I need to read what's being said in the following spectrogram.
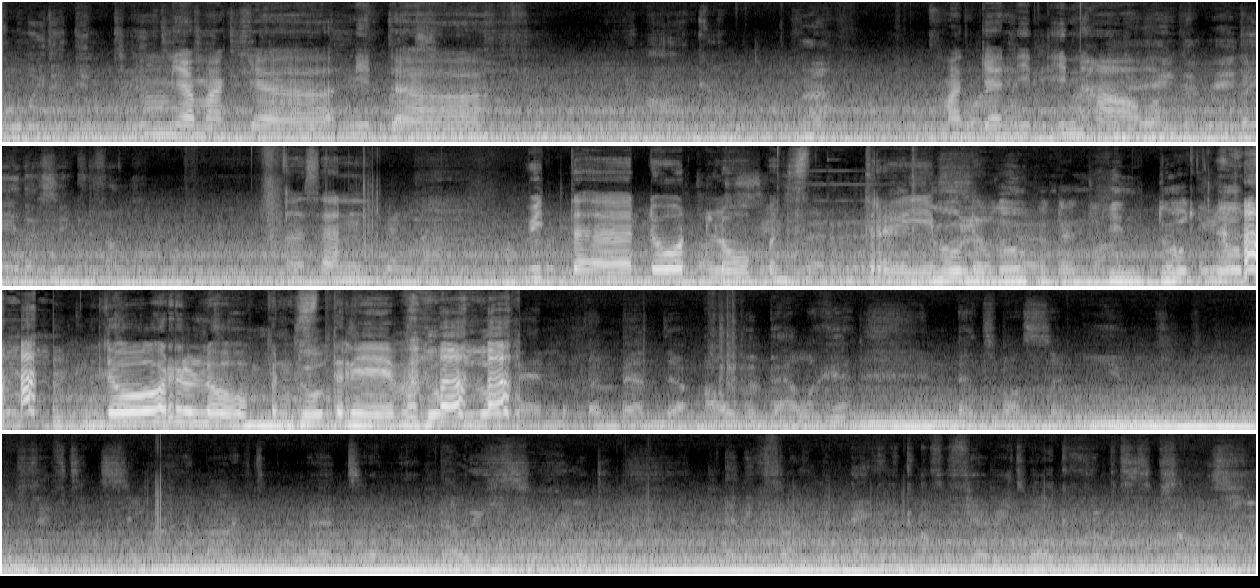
kondigde in 20 Hm, ja, mag je niet, eh? Mag je niet inhalen. Nee, dat weet ik. Dat zijn witte doodlopend streep. Doorlopen en geen doodlopen. Doorlopend Do streep. Doodlopen. En bende oude Belgen. Het was een nieuw. Het heeft een single gemaakt met een Belgische groep. En ik vraag me eigenlijk af of jij weet welke groep het is. Ik zal misschien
